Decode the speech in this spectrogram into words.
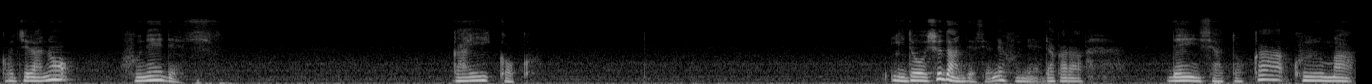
こちらの船です。外国。移動手段ですよね船。だから電車とか車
